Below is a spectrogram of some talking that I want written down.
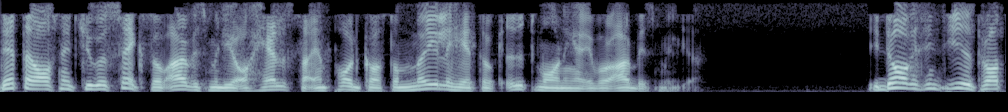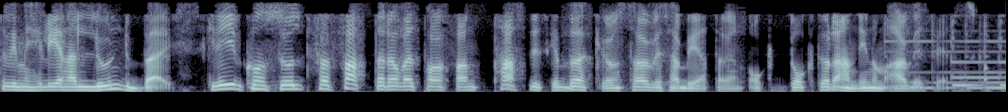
Detta är avsnitt 26 av Arbetsmiljö och hälsa, en podcast om möjligheter och utmaningar i vår arbetsmiljö. I dagens intervju pratar vi med Helena Lundberg, skrivkonsult, författare av ett par fantastiska böcker om servicearbetaren och doktorand inom arbetsvetenskap.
